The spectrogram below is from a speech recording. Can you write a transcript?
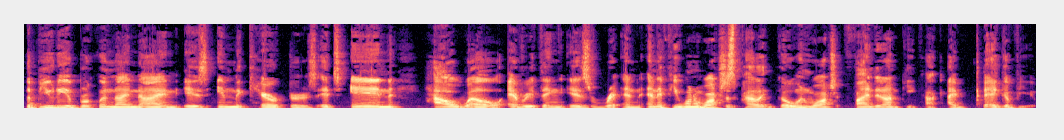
the beauty of brooklyn 99 is in the characters. It's in how well everything is written. And if you want to watch this pilot go and watch it. Find it on peacock. I beg of you.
